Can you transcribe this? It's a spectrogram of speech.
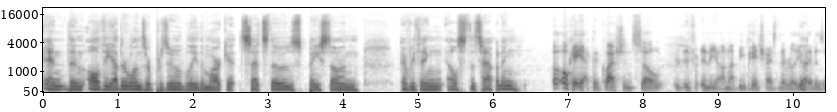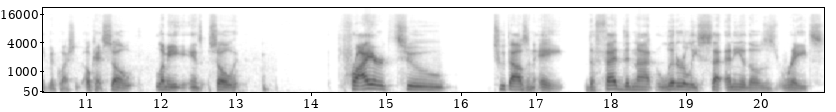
And then all the other ones are presumably the market sets those based on everything else that's happening? Oh, okay, yeah, good question. So, if, you know, I'm not being patronizing. That really, yeah. that is a good question. Okay, so let me answer. So, prior to 2008, the Fed did not literally set any of those rates.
